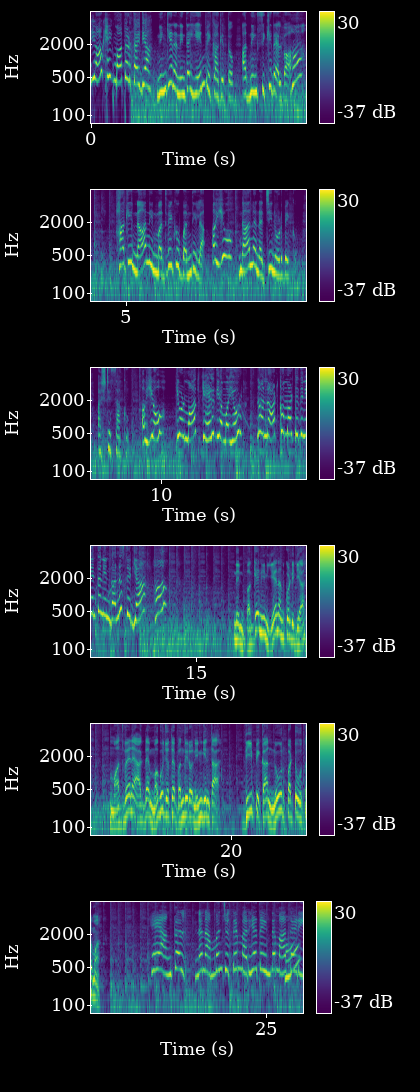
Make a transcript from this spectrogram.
ಯಾಕೆ ಹೀಗ್ ಮಾತಾಡ್ತಾ ಇದ್ಯಾ? ನಿಂಗೆ ನನ್ನಿಂದ ಏನ್ ಬೇಕಾಗಿತ್ತು? ಅದ್ ನಿಂಗ್ ಸಿಕ್ಕಿದೆ ಅಲ್ವಾ? ಹಾಗೆ ನಾನ್ ನಿನ್ ಮದ್ವೆಗೂ ಬಂದಿಲ್ಲ. ಅಯ್ಯೋ. ನಾನ್ ನನ್ನ ಅಜ್ಜಿ ನೋಡ್ಬೇಕು. ಅಷ್ಟೇ ಸಾಕು. ಅಯ್ಯೋ ಇವಳ ಮಾತ್ ಕೇಳಿದ್ಯಾ ಮಯೂರ್ ನಾನ್ ನಾಟಕ ಮಾಡ್ತಿದ್ದೀನಿ ಅಂತ ನಿನ್ಗೆ ಅನ್ನಿಸ್ತಿದ್ಯಾ? ಹಾ? ನಿನ್ ಬಗ್ಗೆ ನೀನ್ ಏನ್ ಅನ್ಕೊಂಡಿದ್ಯಾ? ಮದ್ವೆನೇ ಆಗದೆ ಮಗು ಜೊತೆ ಬಂದಿರೋ ನಿನ್ಗಿಂತ ದೀಪಿಕಾ ನೂರ್ ಪಟ್ಟು ಉತ್ತಮ. ಅಂಕಲ್ ನನ್ನ ಅಮ್ಮನ ಜೊತೆ ಮರ್ಯಾದೆಯಿಂದ ಮಾತಾಡಿ.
